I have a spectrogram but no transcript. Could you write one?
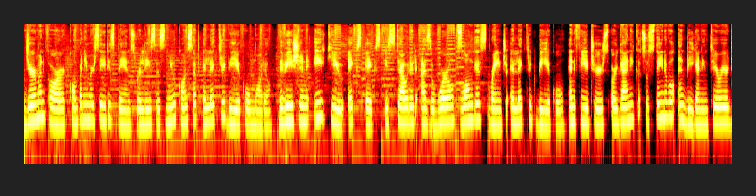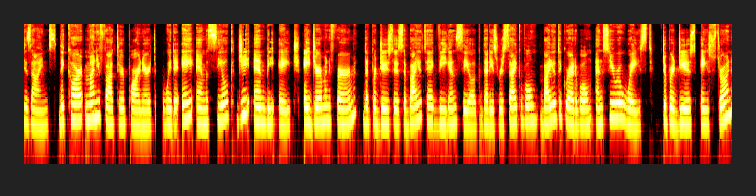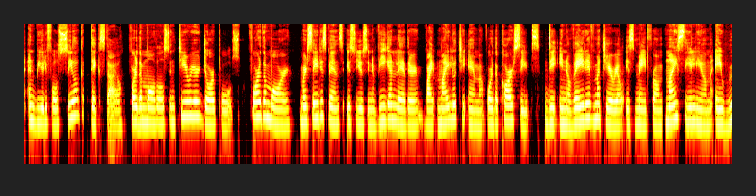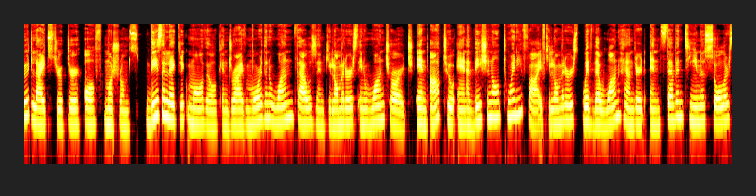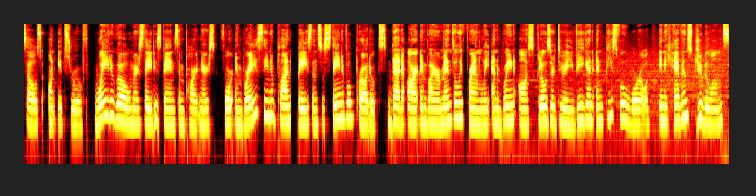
German car company Mercedes-Benz releases new concept electric vehicle model. The Vision EQXX is touted as the world's longest range electric vehicle and features organic, sustainable, and vegan interior designs. The car manufacturer partnered with AMSilk GmbH, a German firm that produces a biotech vegan silk that is recyclable, biodegradable, and zero waste to produce a strong and beautiful silk textile for the model's interior door pulls. Furthermore, Mercedes-Benz is using vegan leather by Mylo TM for the car seats. The innovative material is made from mycelium, a root-like structure of mushrooms. This electric model can drive more than 1,000 kilometers in one charge and up to an additional 25 kilometers with the 117 solar cells on its roof. Way to go, Mercedes-Benz and partners, for embracing a plant-based and sustainable products that are environmentally friendly and bring us closer to a vegan and peaceful world in heaven's jubilance.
